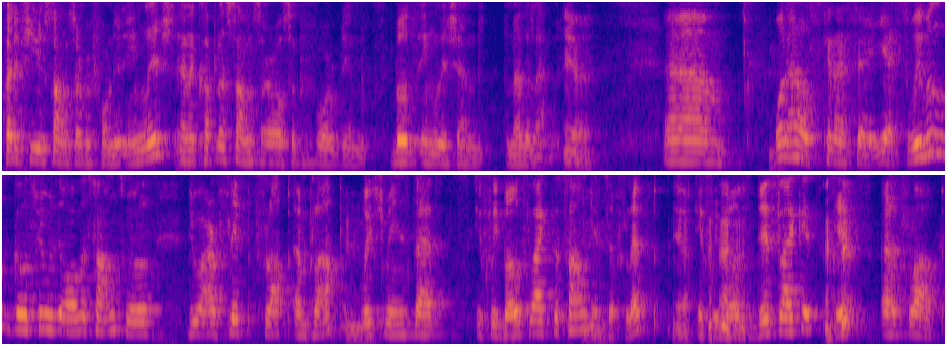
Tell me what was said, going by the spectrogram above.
quite a few songs are performed in English, and a couple of songs are also performed in both English and another language. Yeah, Um, what else can I say? Yes, we will go through the, all the songs. We will do our flip, flop, and plop, which means that if we both like the song, it's a flip. Yeah. If we both dislike it, it's a flop.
